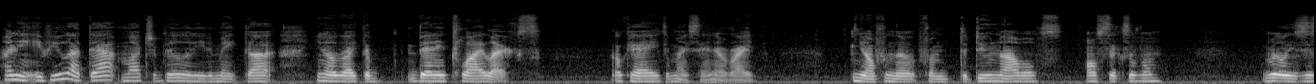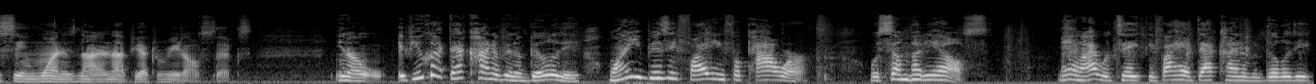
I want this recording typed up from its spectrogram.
Honey, if you got that much ability to make that, you know, like the Bene Tleilax, okay, am I saying it right? You know, from the from the Dune novels, all six of them. Really, just seeing one is not enough. You have to read all six. You know, if you got that kind of an ability, why are you busy fighting for power with somebody else? Man, I would take, if I had that kind of ability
